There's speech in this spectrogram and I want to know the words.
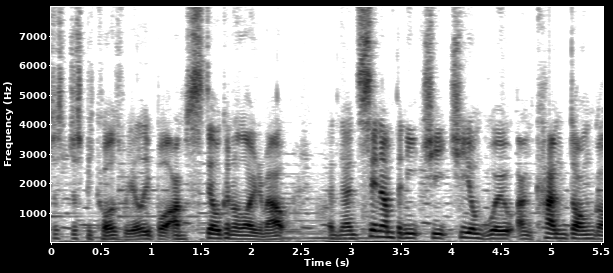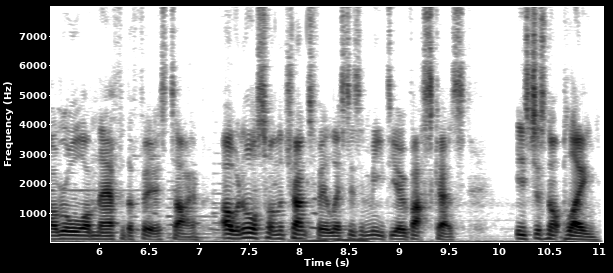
just just because really, but I'm still to loan him out. And then Sinan Bonnici, Chi Young and Kang Dong are all on there for the first time. Oh, and also on the transfer list is Emilio Vasquez. He's just not playing.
